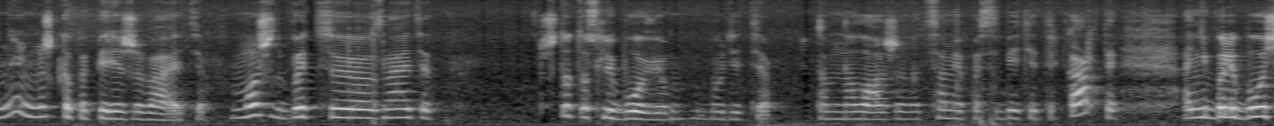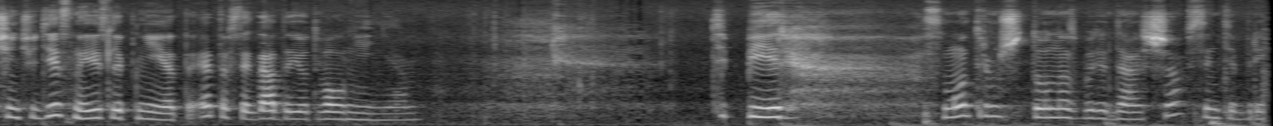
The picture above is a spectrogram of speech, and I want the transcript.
Ну, немножко попереживаете. Может быть, э, знаете, что-то с любовью будете там налаживать. Сами по себе эти три карты, они были бы очень чудесные, если бы не это. Это всегда дает волнение. Теперь смотрим, что у нас будет дальше в сентябре.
